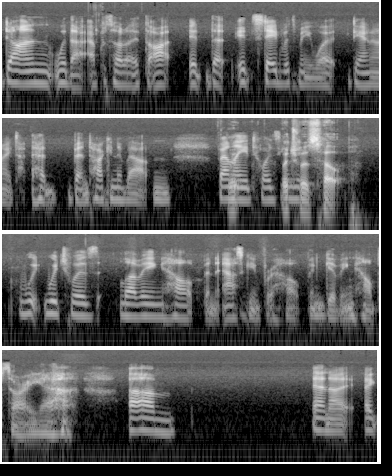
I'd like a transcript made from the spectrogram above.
done with that episode. I thought it that it stayed with me what Dan and I t- had been talking about, and finally Which- towards the which was help. whi- which was loving help and asking for help and giving help. Sorry, yeah. Um, and I, I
